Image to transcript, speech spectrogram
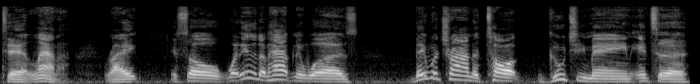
to Atlanta, right? And so what ended up happening was they were trying to talk Gucci Mane into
